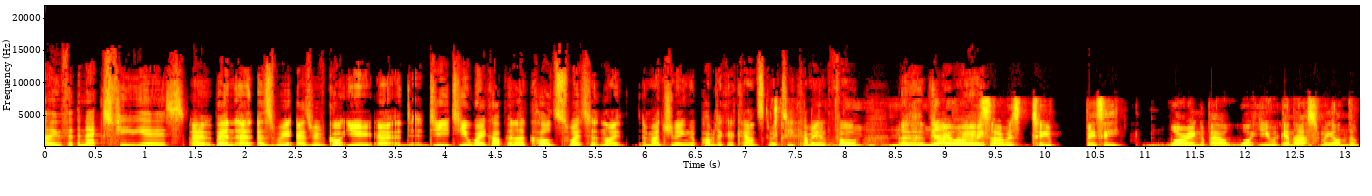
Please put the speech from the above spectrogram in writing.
over the next few years. Uh, ben, as we as we've got you, uh, do you do you wake up in a cold sweat at night, imagining a public accounts committee coming for? Uh, no, I was I was too busy worrying about what you were going to ask me on the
